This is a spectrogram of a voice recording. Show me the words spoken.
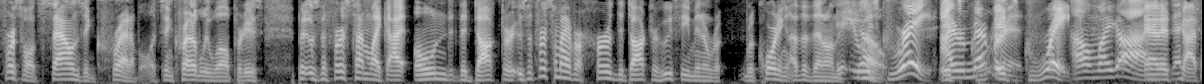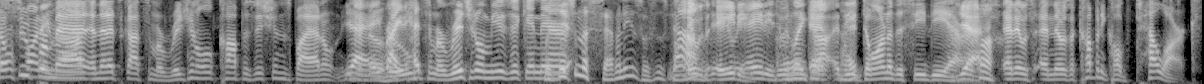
first of all, it sounds incredible. It's incredibly well produced. But it was the first time like I owned the Doctor. It was the first time I ever heard the Doctor Who theme in a re- recording other than on the it, show. it was great. I remember gr- It's it. great. Oh my god! and it's That's got so Superman, Rob. and then it's got some original compositions by I don't yeah, even know right. who. It had some original music in there. Was this in the seventies? Was this? no, It was 80s. 80s. It was like uh, the dawn of the CD era. Yes, and it was and there was a company called Telarc.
